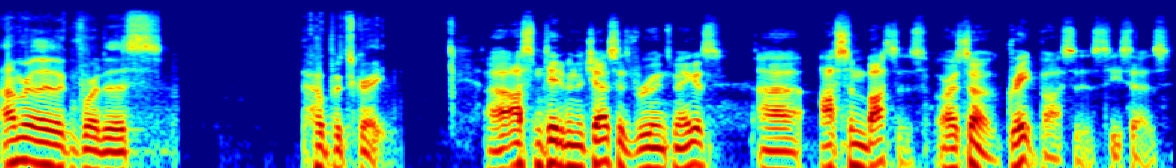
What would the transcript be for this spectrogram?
I'm really looking forward to this. Hope it's great. Uh, awesome Tatum in the chat says Ruins Magus. Uh, awesome bosses. Or so, great bosses, he says.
